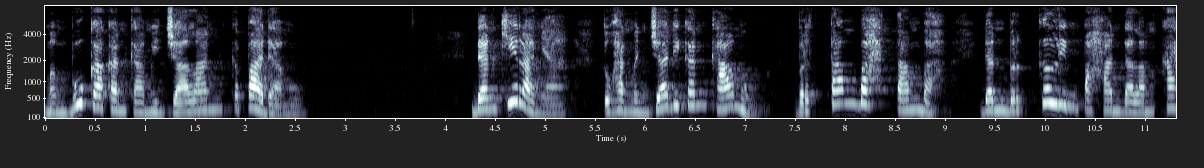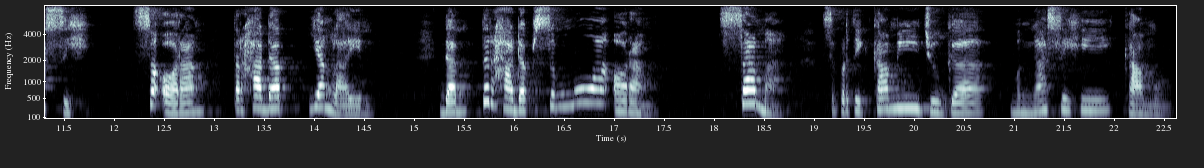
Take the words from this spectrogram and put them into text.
membukakan kami jalan kepadamu dan kiranya Tuhan menjadikan kamu bertambah-tambah dan berkelimpahan dalam kasih seorang terhadap yang lain dan terhadap semua orang, sama seperti kami juga mengasihi kamu.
